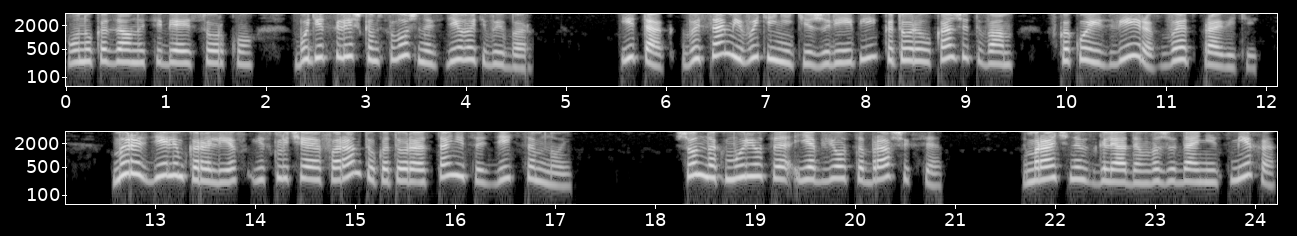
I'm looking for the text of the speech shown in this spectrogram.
он указал на себя и сорку, будет слишком сложно сделать выбор. Итак, вы сами вытяните жребий, который укажет вам, в какой из вееров вы отправитесь. Мы разделим королев, исключая Фаранту, которая останется здесь со мной. Шон нахмурился и обвел собравшихся мрачным взглядом в ожидании смеха,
